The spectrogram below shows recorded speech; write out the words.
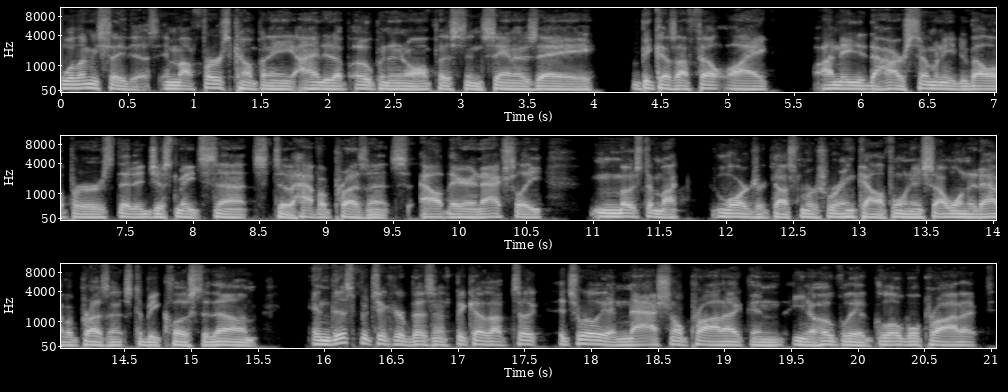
Well, let me say this. In my first company, I ended up opening an office in San Jose because I felt like I needed to hire so many developers that it just made sense to have a presence out there. And actually, most of my larger customers were in California. So I wanted to have a presence to be close to them. In this particular business, because I took it's really a national product and, you know, hopefully a global product.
